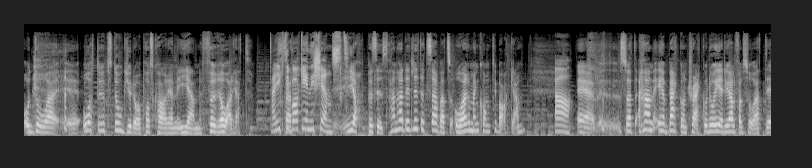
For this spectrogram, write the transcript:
Och då eh, återuppstod ju då påskharen igen förra året. Han gick Så att- tillbaka in i tjänst. Ja, precis. Han hade ett litet sabbatsår men kom tillbaka. Ja. Eh, så att han är back on track och då är det ju i alla fall så att eh,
